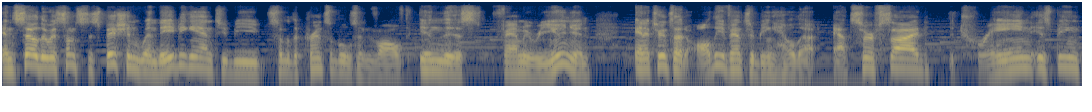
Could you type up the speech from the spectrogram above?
And so there was some suspicion when they began to be some of the principals involved in this family reunion. And it turns out all the events are being held out at Surfside. The train is being,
